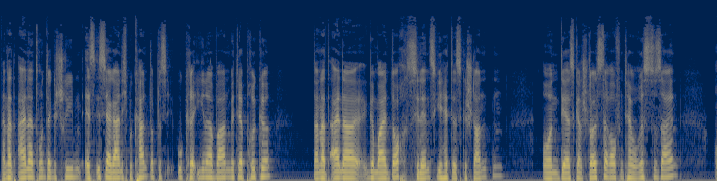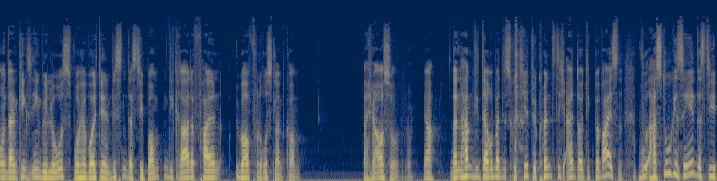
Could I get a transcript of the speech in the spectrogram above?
dann hat einer drunter geschrieben, es ist ja gar nicht bekannt, ob das Ukrainer waren mit der Brücke. Dann hat einer gemeint, doch, Zelensky hätte es gestanden und der ist ganz stolz darauf, ein Terrorist zu sein. Und dann ging es irgendwie los, woher wollt ihr denn wissen, dass die Bomben, die gerade fallen, überhaupt von Russland kommen? Da ich mir auch so, ja. Dann haben die darüber diskutiert, wir können es nicht eindeutig beweisen. Wo, hast du gesehen, dass die,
